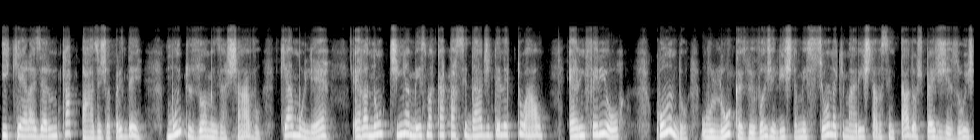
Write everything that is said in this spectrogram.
e que elas eram incapazes de aprender. Muitos homens achavam que a mulher ela não tinha a mesma capacidade intelectual, era inferior. Quando o Lucas, o evangelista, menciona que Maria estava sentada aos pés de Jesus,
